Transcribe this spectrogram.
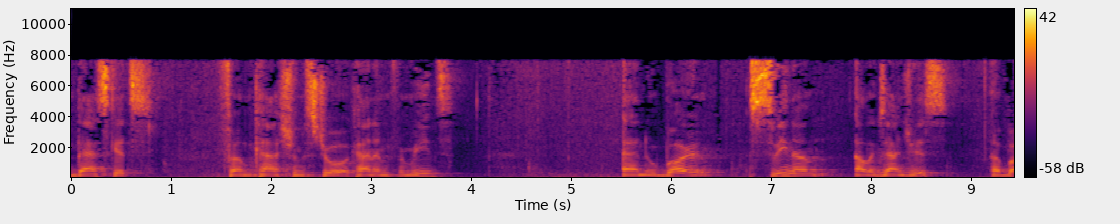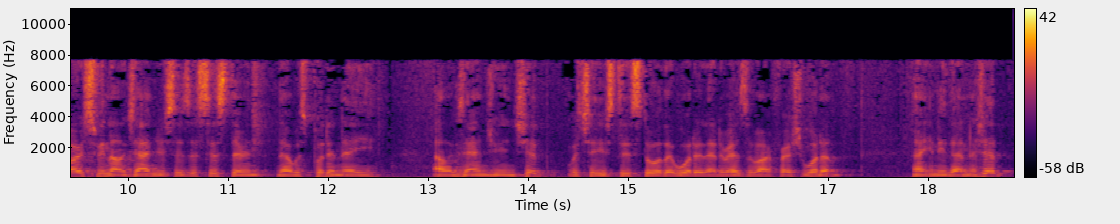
baskets from cash, from straw, akanim from reeds, and ubar svina alexandrius. A bar svina alexandrius is a cistern that was put in a Alexandrian ship, which they used to store their water, that reservoir fresh water. Now you need that in a ship.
